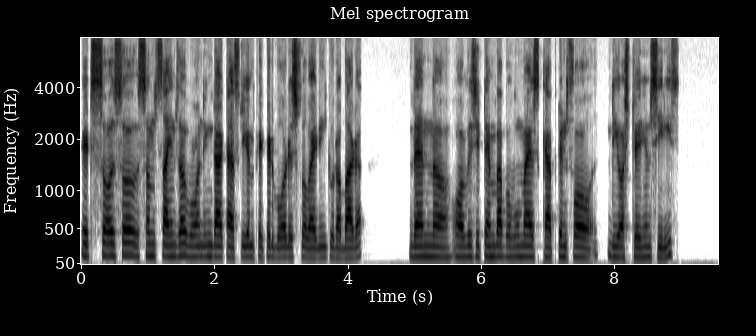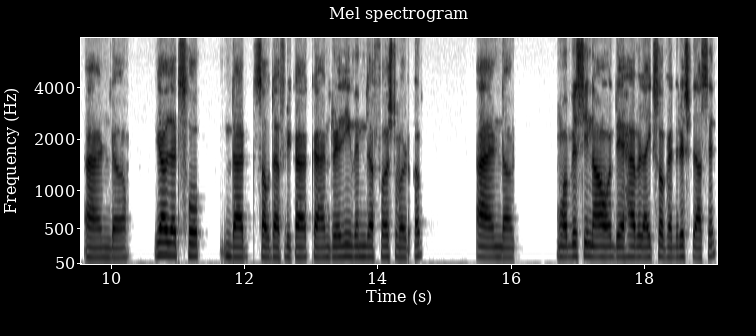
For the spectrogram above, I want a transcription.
it's also some signs of warning that African Cricket Board is providing to Rabada. Then uh, obviously Temba Bavuma is captain for the Australian series, and uh, yeah, let's hope that South Africa can really win the first World Cup. And uh, obviously now they have likes of Hendricks Klaasen,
